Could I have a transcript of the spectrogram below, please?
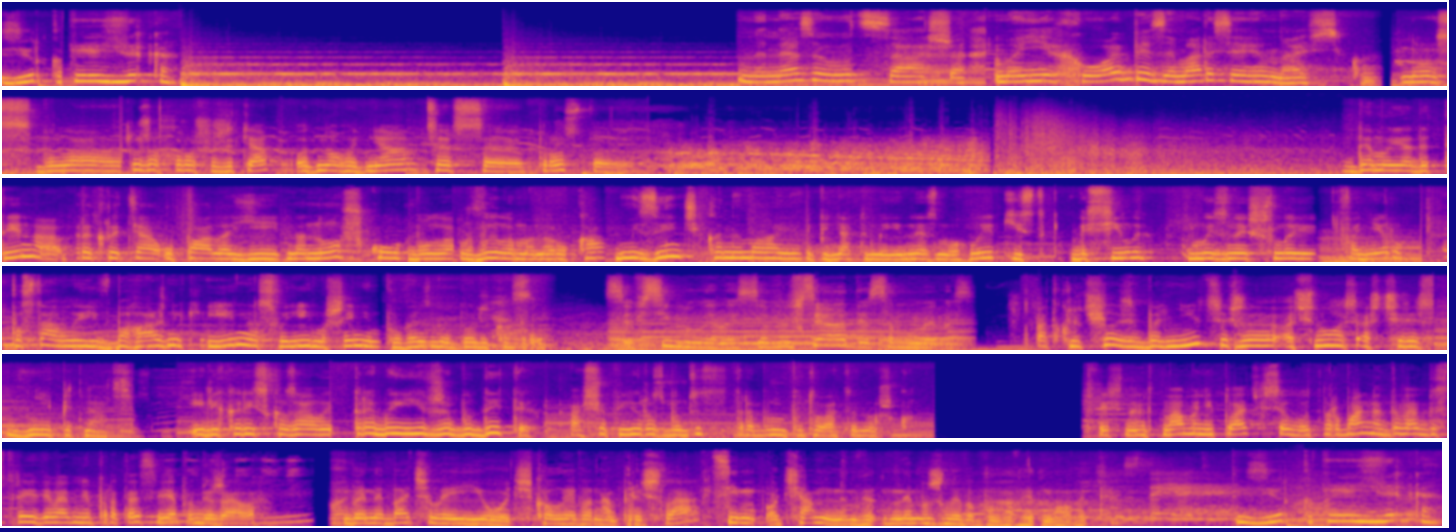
Зірка. Зірка. Мене звуть Саша. Моє хобі займатися гімнастикою. У нас було дуже хороше життя. Одного дня це все просто. Де моя дитина, перекриття упало їй на ножку, була виламана рука, мізинчика немає. Підняти ми її не змогли. Кістки висіли. Ми знайшли фанеру, поставили її в багажник і на своїй машині повезли до лікарні. Це всі молилися, ви вся Одеса молилась. Отключилась в больниці, вже очнулась аж через дні 15. І лікарі сказали, треба її вже будити, а щоб її розбудити, треба ампутувати ножку. Вона говорить, мама, не плач, все буде нормально, давай швидше, давай мені протез, і я побіжала. Ви не бачили її очі. Коли вона прийшла, цим очам неможливо було відмовити. Ти зірка. Ти зірка.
